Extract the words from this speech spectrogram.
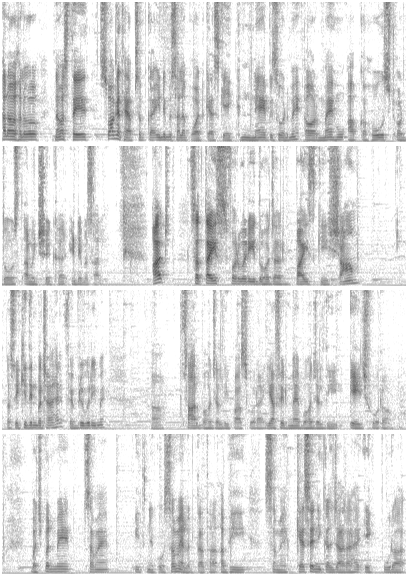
हेलो हेलो नमस्ते। स्वागत है आप सबका इंडी मसाला पॉडकास्ट के एक नए एपिसोड में और मैं हूँ आपका होस्ट और दोस्त अमित शेखर इंडी मसाला। आज 27 फरवरी 2022 की शाम बस एक ही दिन बचा है फरवरी में। आ, साल बहुत जल्दी पास हो रहा है या फिर मैं बहुत जल्दी एज हो रहा हूँ। बचपन में समय बीतने को समय लगता था अभी समय कैसे निकल जा रहा है एक पूरा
